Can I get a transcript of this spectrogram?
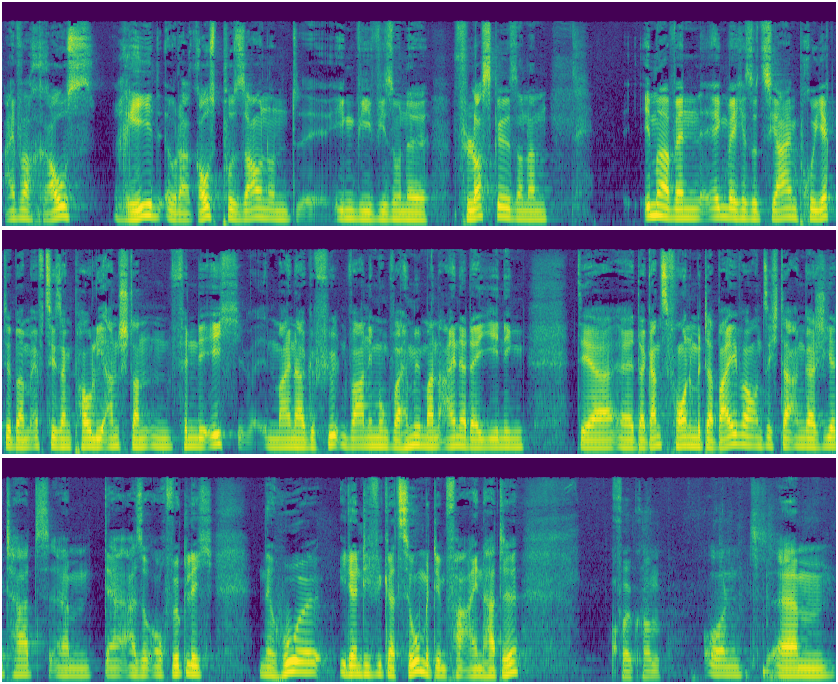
einfach rausredet oder rausposaunen und irgendwie wie so eine Floskel, sondern immer wenn irgendwelche sozialen Projekte beim FC St. Pauli anstanden, finde ich, in meiner gefühlten Wahrnehmung war Himmelmann einer derjenigen, der äh, da ganz vorne mit dabei war und sich da engagiert hat, ähm, der also auch wirklich eine hohe Identifikation mit dem Verein hatte. Vollkommen. Und ähm,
